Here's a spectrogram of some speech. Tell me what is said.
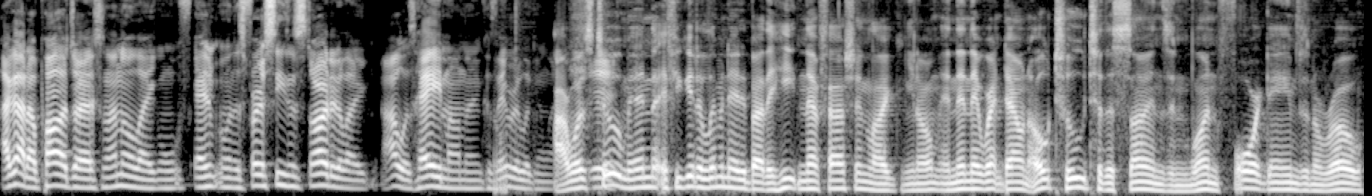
I gotta apologize. I know like when, when this first season started, like I was hating on them because they were looking like I was shit. too, man. If you get eliminated by the Heat in that fashion, like you know, and then they went down 0-2 to the Suns and won four games in a row.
